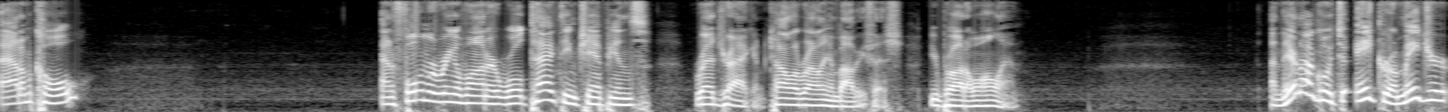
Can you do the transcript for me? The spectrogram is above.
Adam Cole, and former Ring of Honor World Tag Team Champions, Red Dragon, Kyle O'Reilly, and Bobby Fish. You brought them all in. And they're not going to anchor a major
